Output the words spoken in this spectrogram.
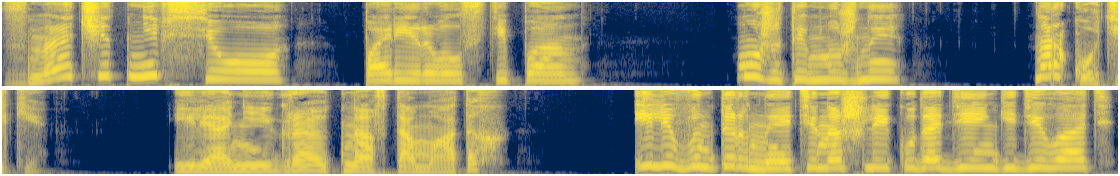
«Значит, не все», — парировал Степан. «Может, им нужны наркотики? Или они играют на автоматах? Или в интернете нашли, куда деньги девать?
